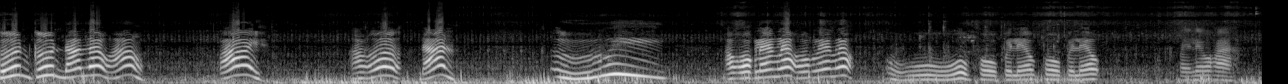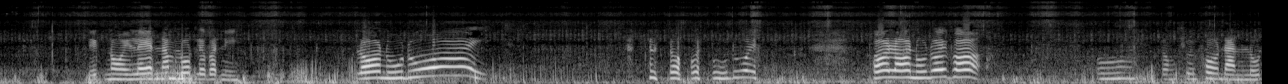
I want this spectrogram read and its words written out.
ขึ้นขึ้นดันแล้วเอาไป เอาเออดันเอ้ยเอาออกแรงแล้วออกแรงแล้ว โอ้โหพอไปแล้วพอไปแล้ว ไปแล้วค่ะ เด็กน้อยแลนน้ำรถเลยบัดนี้ รอหนูด้วยรอหนูด้วยพ่อรอหนูด้วยพ่อโอ้ต้องช่วยพ่อดันรถ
